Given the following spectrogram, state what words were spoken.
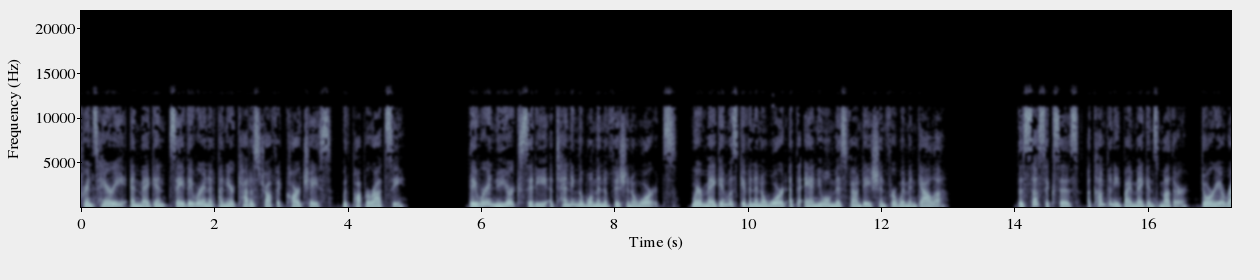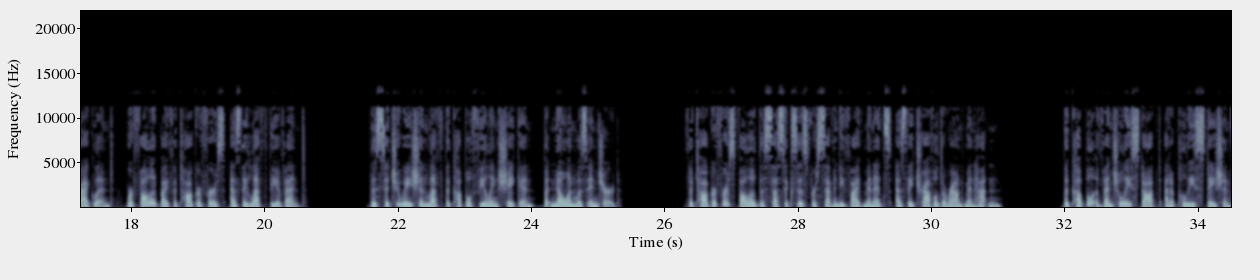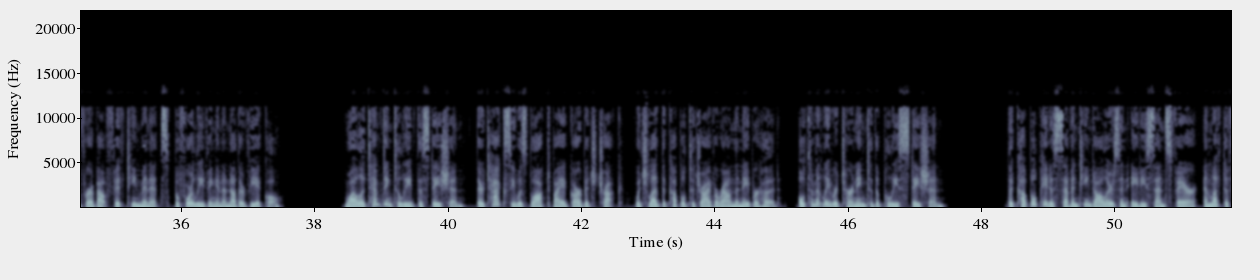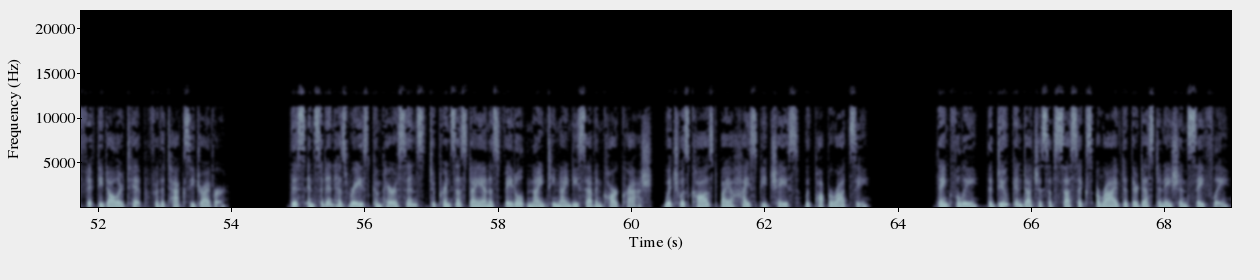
Prince Harry and Meghan say they were in a near-catastrophic car chase with paparazzi. They were in New York City attending the Woman of Vision Awards, where Meghan was given an award at the annual Miss Foundation for Women Gala. The Sussexes, accompanied by Meghan's mother, Doria Ragland, were followed by photographers as they left the event. The situation left the couple feeling shaken, but no one was injured. Photographers followed the Sussexes for 75 minutes as they traveled around Manhattan. The couple eventually stopped at a police station for about 15 minutes before leaving in another vehicle. While attempting to leave the station, their taxi was blocked by a garbage truck, which led the couple to drive around the neighborhood, ultimately returning to the police station. The couple paid a $17.80 fare and left a $50 tip for the taxi driver. This incident has raised comparisons to Princess Diana's fatal 1997 car crash, which was caused by a high-speed chase with paparazzi. Thankfully, the Duke and Duchess of Sussex arrived at their destination safely.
